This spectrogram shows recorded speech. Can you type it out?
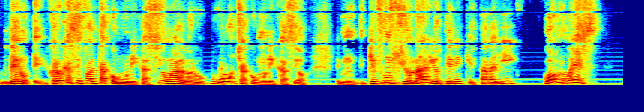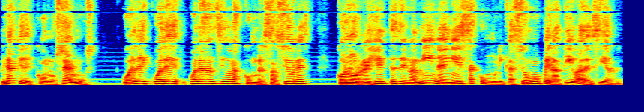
bueno, eh, creo que hace falta comunicación, Álvaro, mucha comunicación. Mm, ¿Qué funcionarios tienen que estar allí? ¿Cómo es? Mira que desconocemos ¿Cuáles, cuáles, ¿Cuáles han sido las conversaciones con los regentes de la mina en esa comunicación operativa de cierre?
